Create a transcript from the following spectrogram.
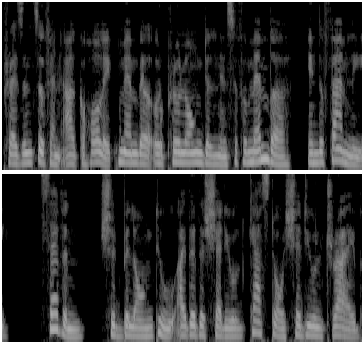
Presence of an alcoholic member or prolonged illness of a member in the family. 7 should belong to either the scheduled caste or scheduled tribe.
